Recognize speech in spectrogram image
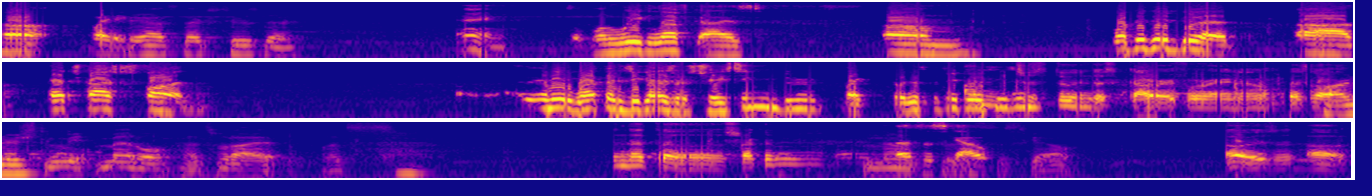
Uh, wait. Yeah, it's next Tuesday. Dang, so one week left, guys. Um, what did they did good. Uh, Ketchcrash Fun. Any weapons you guys are chasing, during, like for this particular I'm season? just doing the sky for right now. That's all. Tarnished me- metal. That's what I. That's Isn't that the shotgun? no. That's a scout. That's a scout. Oh, is it? Oh,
